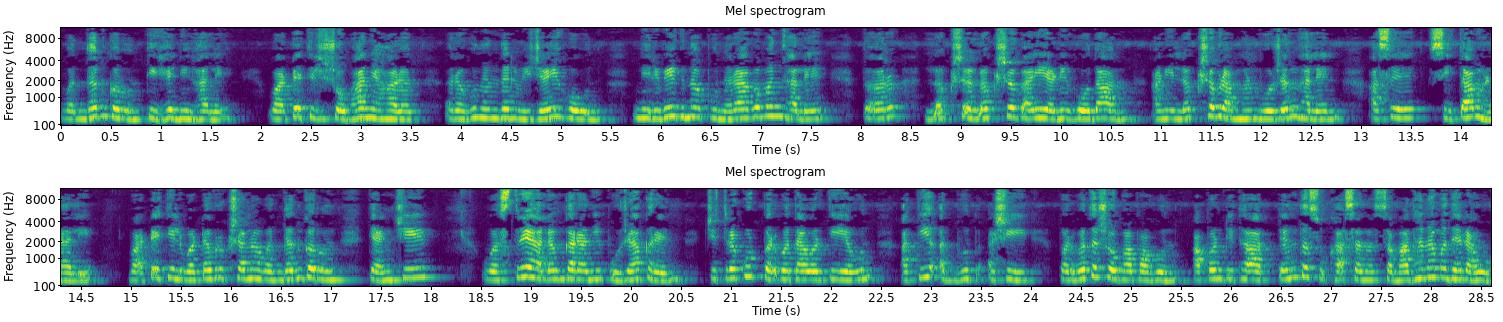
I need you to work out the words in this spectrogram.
वंदन करून तिघे निघाले. वाटेतील शोभा निहाळत रघुनंदन विजयी होऊन निर्विघ्न पुनरागमन झाले. तर लक्ष लक्ष गाई आणि गोदान आणि लक्ष ब्राह्मण भोजन घालेन असे सीता म्हणाली. वाटेतील वटवृक्षांना वंदन करून त्यांची वस्त्रे अलंकारांनी पूजा करेन. चित्रकूट पर्वतावरती येऊन अति अद्भुत अशी पर्वतशोभा पाहून आपण तिथं अत्यंत सुखासन समाधानामध्ये राहू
